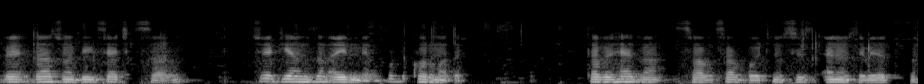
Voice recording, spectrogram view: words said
ve daha sonra bilgisayar çıktısı alalım. Sürekli yanımızdan ayırmayalım. Bu bir korumadır. Tabi her zaman sağlıksal boyutunu siz en ön seviyede tutun.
